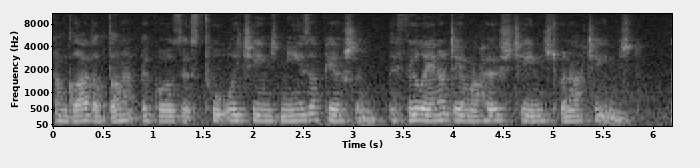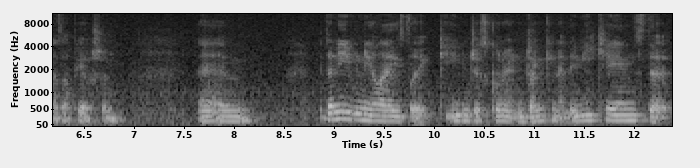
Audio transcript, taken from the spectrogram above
I'm glad I've done it because it's totally changed me as a person. The full energy in my house changed when I changed as a person. Um, I didn't even realise, like, even just going out and drinking at the weekends, that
